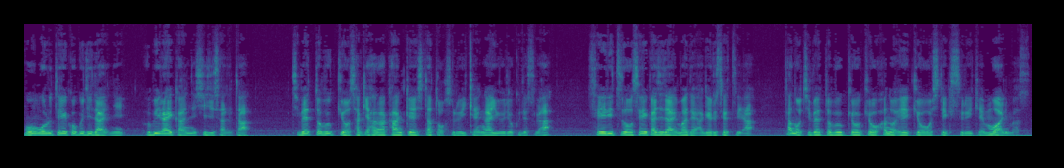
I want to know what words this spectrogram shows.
モンゴル帝国時代に不備来館に支持されたチベット仏教先派が関係したとする意見が有力ですが、成立を聖火時代まで上げる説や、他のチベット仏教教派の影響を指摘する意見もあります。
